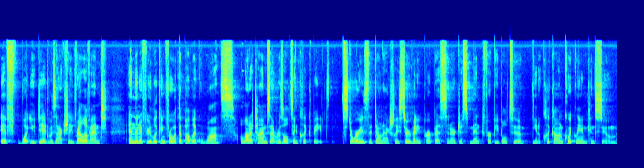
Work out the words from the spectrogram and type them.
if what you did was actually relevant. And then if you're looking for what the public wants, a lot of times that results in clickbait, stories that don't actually serve any purpose and are just meant for people to, you know, click on quickly and consume.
